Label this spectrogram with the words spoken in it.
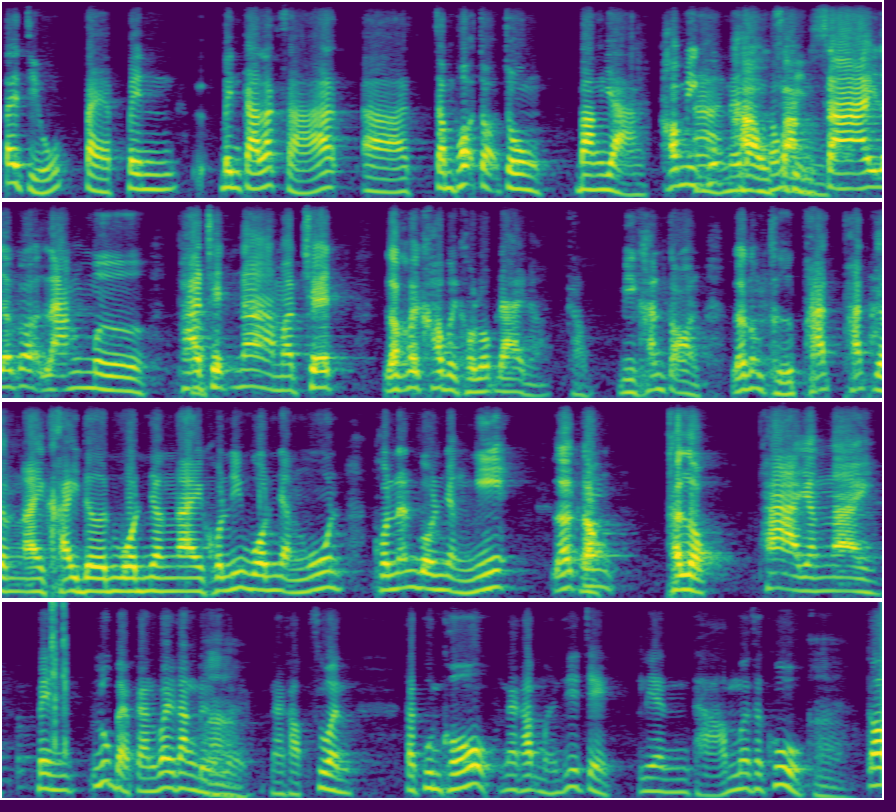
แต้จิ๋วแต่เป็นเป็นการรักษาอ่าจำเพาะเจาะจง บางอย่างเขามีคุกอ่ในเข่าบท้อฝั่งถิ่นซ้ายแล้วก็ล้างมือผ้าเช็ดหน้ามาเช็ด แล้วค่อยเข้าไปเคารพได้นะครับ มีขั้นตอนแล้วต้องถือพัดพัดยังไงใครเดินวนยังไง คนนี้วนอย่างงู้น คนนั้นวนอย่างนี้ แล้วต้องถลกผ้ายังไง เป็นรูปแบบการไหว้ดั้งเดิมอ่าเลยนะครับ ส่วน ตระกูลโค้กนะครับเหมือนที่เจกเรียนถามเมื่อสักครู่อ่าก็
